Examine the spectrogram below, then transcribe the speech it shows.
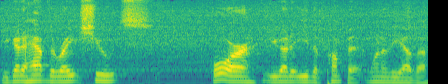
You got to have the right chutes, or you got to either pump it, one or the other.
